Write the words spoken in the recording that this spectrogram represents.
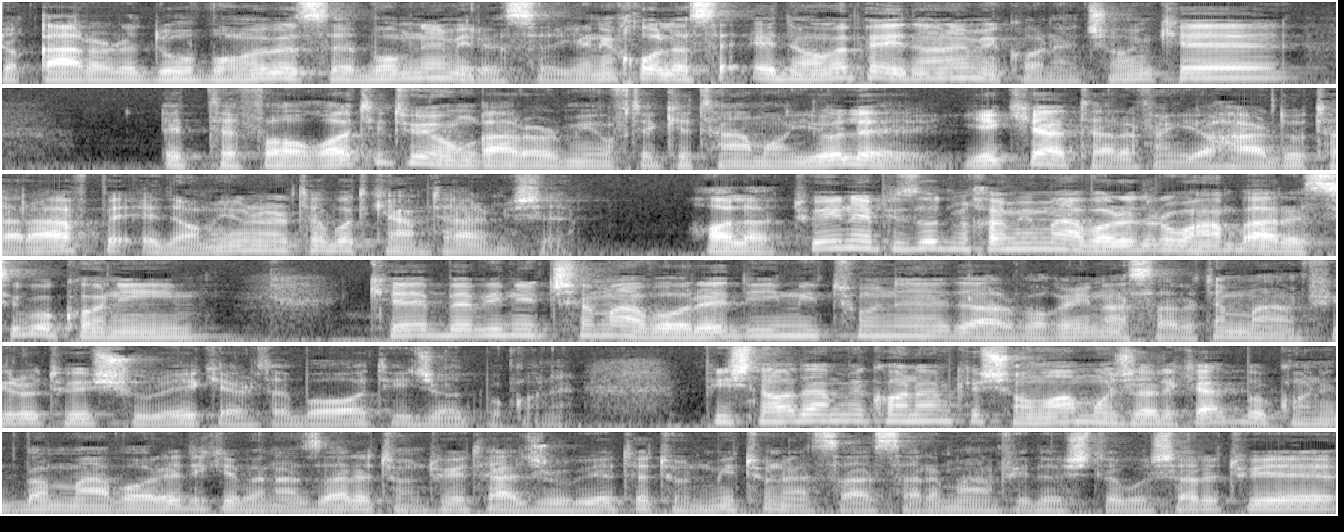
یا قرار دومه به سوم نمی‌رسه. یعنی خلاصه ادامه پیدا نمی‌کنه. چون که اتفاقاتی توی اون قرار میفته که تمایل یکی از طرفین یا هر دو طرف به ادامه اون ارتباط کمتر میشه. حالا توی این اپیزود می‌خوایم این موارد رو با هم بررسی بکنیم. که ببینید چه مواردی می‌تونه در واقع این اثرات منفی رو توی شروع یک ارتباط ایجاد بکنه. پیشنهادم می‌کنم که شما مشارکت بکنید و مواردی که به نظرتون توی تجربیاتتون می‌تونه اثر منفی داشته باشه رو توی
